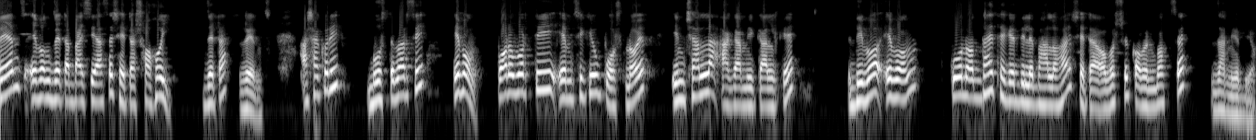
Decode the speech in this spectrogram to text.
রেঞ্জ এবং যেটা বাইসি আছে, সেটা সহই যেটা রেঞ্জ আশা করি বুঝতে পারছি। এবং পরবর্তী এমসিকিউ প্রশ্ন ইনশাল্লাহ আগামীকালকে দিব এবং কোন অধ্যায় থেকে দিলে ভালো হয় সেটা অবশ্যই কমেন্ট বক্সে জানিয়ে দিও।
